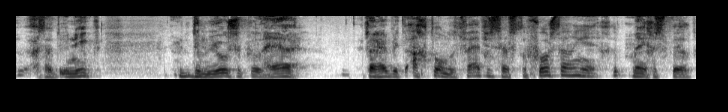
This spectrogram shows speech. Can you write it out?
was dat uniek. De musical Hair. Daar heb ik 865 voorstellingen mee gespeeld.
